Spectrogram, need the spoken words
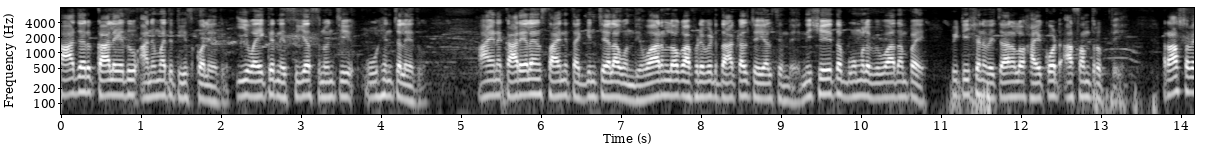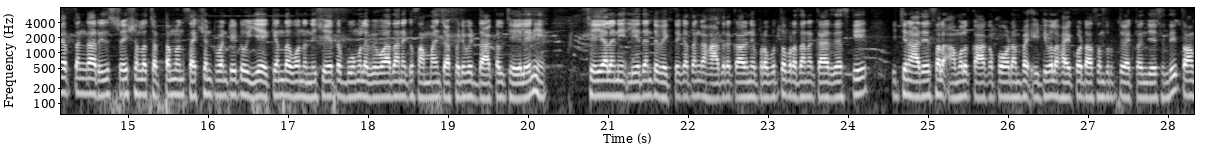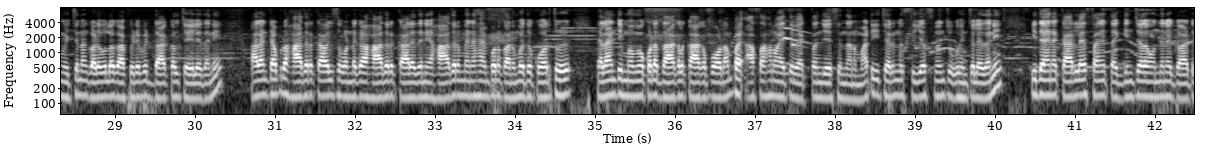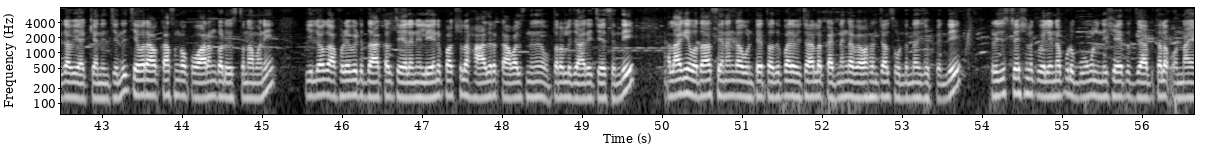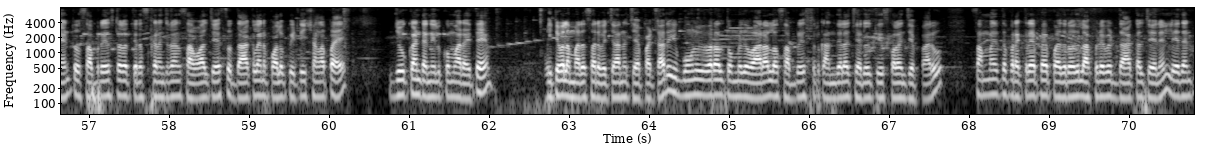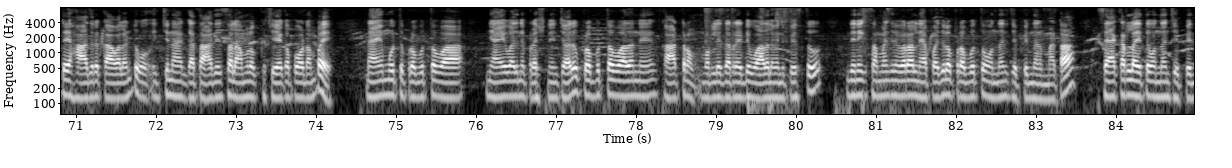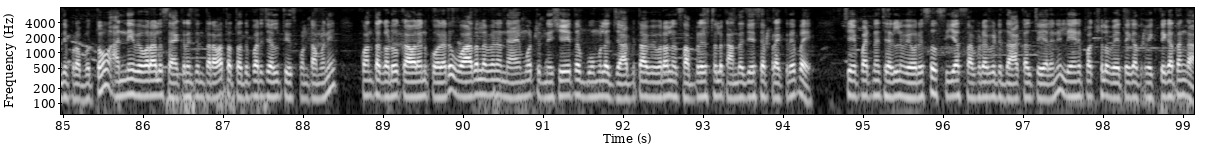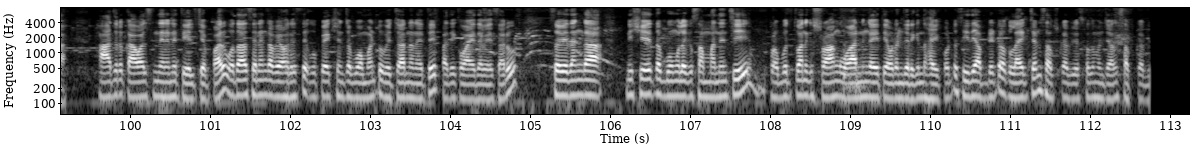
హాజరు కాలేదు అనుమతి తీసుకోలేదు. ఈ వైఖరిని సీఎస్ నుంచి ఊహించలేదు. ఆయన కార్యాలయం స్థాయిని తగ్గించేలా ఉంది. వారంలోగా అఫిడవిట్ దాఖలు చేయాల్సిందే. నిషేధిత భూముల వివాదంపై పిటిషన్ విచారణలో హైకోర్టు అసంతృప్తి. రాష్ట్ర వ్యాప్తంగా రిజిస్ట్రేషన్ల చట్టంలోని సెక్షన్ ట్వంటీ టూ ఏ కింద ఉన్న నిషేధిత భూముల వివాదానికి సంబంధించి అఫిడవిట్ దాఖలు చేయలేని చేయాలని లేదంటే వ్యక్తిగతంగా హాజరు కావాలని ప్రభుత్వ ప్రధాన కార్యదర్శికి ఇచ్చిన ఆదేశాలు అమలు కాకపోవడంపై ఇటీవల హైకోర్టు అసంతృప్తి వ్యక్తం చేసింది. తాము ఇచ్చిన గడువులోగా అఫిడవిట్ దాఖలు చేయలేదని అలాంటప్పుడు హాజరు కావాల్సి ఉండగా హాజరు కాలేదని హాజరు మినహాయింపునకు అనుమతి కోరుతూ ఎలాంటి మెమో కూడా దాఖలు కాకపోవడంపై అసహనం అయితే వ్యక్తం చేసిందన్నమాట. ఈ చర్యను సీఎస్ నుంచి ఊహించలేదని ఇది ఆయన కార్యాలయ స్థాయిని తగ్గించేలా ఉందని ఘాటుగా వ్యాఖ్యానించింది. చివరి అవకాశంగా ఒక వారం గడువు ఇస్తున్నామని ఈలోగా అఫిడవిట్ దాఖలు చేయాలని లేని పక్షులు హాజరు కావాల్సిందని ఉత్తర్వులు జారీ చేసింది. అలాగే ఉదాసీనంగా ఉంటే తదుపరి విచారణలో కఠినంగా వ్యవహరించాల్సి ఉంటుందని చెప్పింది. రిజిస్ట్రేషన్లకు వెళ్ళినప్పుడు భూములు నిషేధిత జాబితాలో ఉన్నాయంటూ సబ్ రిజిస్టర్లు తిరస్కరించడానికి సవాల్ చేస్తూ దాఖలైన పలు పిటిషన్లపై జూకంటి అనిల్ కుమార్ అయితే ఇటీవల మరోసారి విచారణ చేపట్టారు. ఈ భూమి వివరాలు తొమ్మిది వారాల్లో సబ్ రిజిస్టర్కు అందేలా చర్యలు తీసుకోవాలని చెప్పారు. సంబంధిత ప్రక్రియపై పది రోజులు అఫిడవిట్ దాఖలు చేయాలని లేదంటే హాజరు కావాలంటూ ఇచ్చిన గత ఆదేశాలు అమలు చేయకపోవడంపై న్యాయమూర్తి ప్రభుత్వ వా న్యాయవాదిని ప్రశ్నించారు. ప్రభుత్వ వాదనని కాట్రం మురళీధర్ రెడ్డి వాదన వినిపిస్తూ దీనికి సంబంధించిన వివరాల నేపథ్యంలో ప్రభుత్వం ఉందని చెప్పిందనమాట సేకరణలో అయితే ఉందని చెప్పింది ప్రభుత్వం. అన్ని వివరాలు సేకరించిన తర్వాత తదుపరి చర్యలు తీసుకుంటామని కొంత గడువు కావాలని కోరారు. వాదనల మీద న్యాయమూర్తి నిషేధిత భూముల జాబితా వివరాలను సబ్ రిజిస్టర్లకు అందజేసే ప్రక్రియపై చేపట్టిన చర్యలను వివరిస్తూ సీఎస్ అఫిడవిట్ దాఖలు చేయాలని లేని పక్షులు వ్యక్తిగత వ్యక్తిగతంగా హాజరు కావాల్సిందేనని తేల్చి చెప్పారు ఉదాసీనంగా వ్యవహరిస్తే ఉపేక్షించబోమంటూ విచారణనైతే పదికి వాయిదా వేశారు. సో ఈ విధంగా నిషేధిత భూములకు సంబంధించి ప్రభుత్వానికి స్ట్రాంగ్ వార్నింగ్ అయితే ఇవ్వడం జరిగింది హైకోర్టు. సీదీ అప్డేట్. ఒక లైక్ చేయండి సబ్స్క్రైబ్ చేసుకోవాలి మన ఛానల్ సబ్స్క్రైబ్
